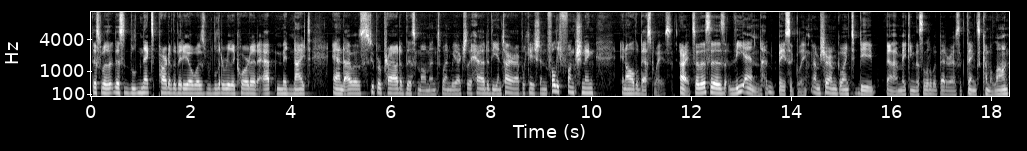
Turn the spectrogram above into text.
this was this next part of the video was literally recorded at midnight and I was super proud of this moment when we actually had the entire application fully functioning in all the best ways. All right, so this is the end, basically. I'm sure I'm going to be uh, making this a little bit better as things come along.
